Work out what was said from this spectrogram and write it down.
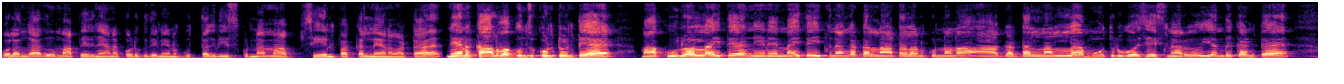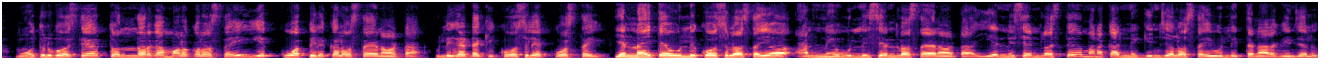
పొలం కాదు. మా పెదనాన్న కొడుకుది నేను గుత్తకు తీసుకున్నా. మా సేన్ పక్కలనే అనమాట. నేను కాలువ గుంజుకుంటుంటే మా కూలోళ్ళు అయితే నేను ఎన్నైతే ఇత్తనం గడ్డలు నాటాలనుకున్నానో ఆ గడ్డలనల్లా మూతులు కోసేసినారు. ఎందుకంటే మూతులు కోస్తే తొందరగా మొలకలు వస్తాయి ఎక్కువ పిలకలు వస్తాయి అనమాట ఉల్లిగడ్డకి కోసులు ఎక్కువ వస్తాయి. ఎన్నైతే ఉల్లి కోసులు వస్తాయో అన్ని ఉల్లి సెండ్లు వస్తాయి అనమాట ఎన్ని సెండ్లు వస్తే మనకు అన్ని గింజలు వస్తాయి ఉల్లి ఇత్తనాల గింజలు.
